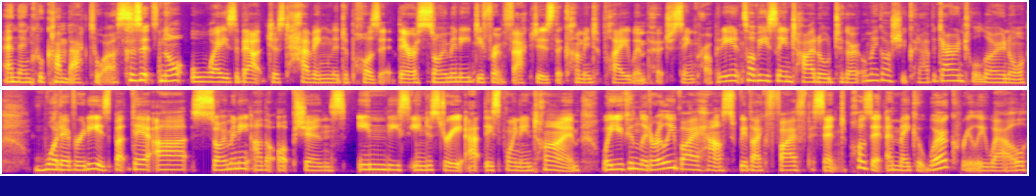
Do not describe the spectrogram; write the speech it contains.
and then could come back to us. Because it's not always about just having the deposit. There are so many different factors that come into play when purchasing property. It's obviously entitled to go, oh my gosh, you could have a guarantor loan or whatever it is. But there are so many other options in this industry at this point in time where you can literally buy a house with like 5% deposit and make it work really well.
